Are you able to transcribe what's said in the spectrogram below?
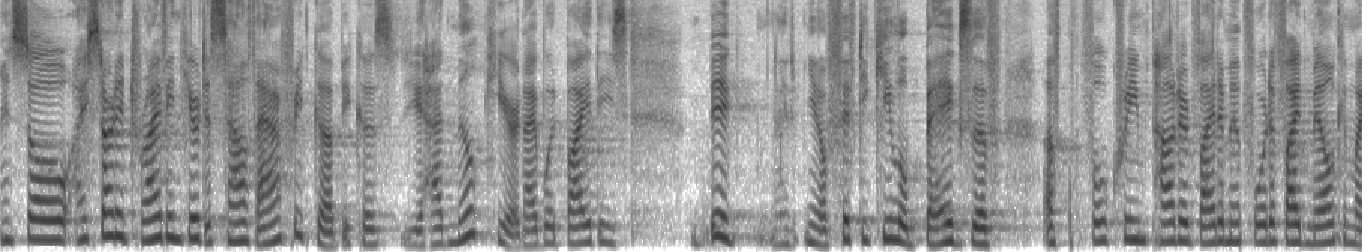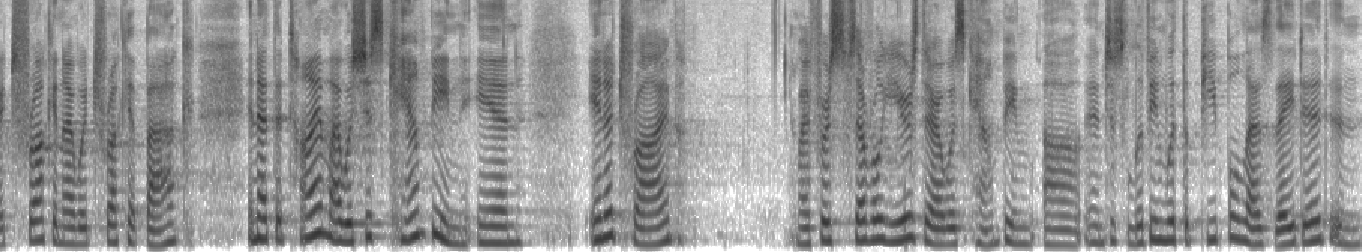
and so I started driving here to South Africa because you had milk here, and I would buy these big, you know, 50 kilo bags of, of full cream powdered vitamin fortified milk in my truck, and I would truck it back. And at the time, I was just camping in, in a tribe my first several years there, I was camping uh, and just living with the people as they did. And,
